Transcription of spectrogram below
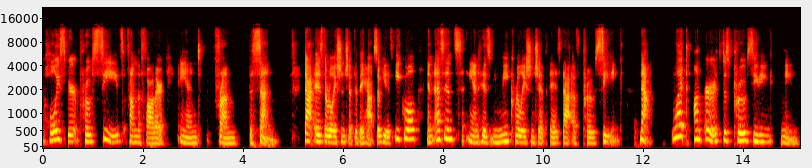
Holy Spirit proceeds from the Father and from the Son. That is the relationship that they have. So he is equal in essence, and his unique relationship is that of proceeding. Now, what on earth does proceeding mean?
